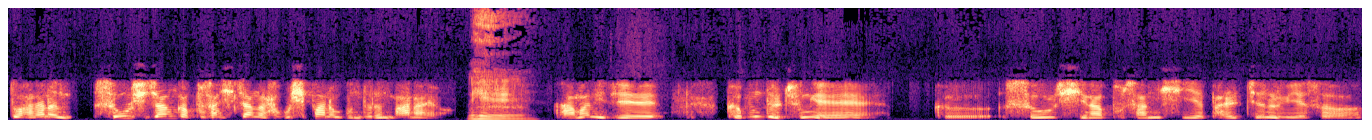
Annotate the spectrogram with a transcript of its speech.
또 하나는 서울시장과 부산시장을 하고 싶어하는 분들은 많아요. 예. 다만 이제 그분들 중에 그 서울시나 부산시의 발전을 위해서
